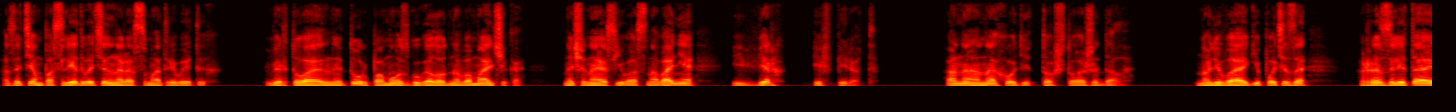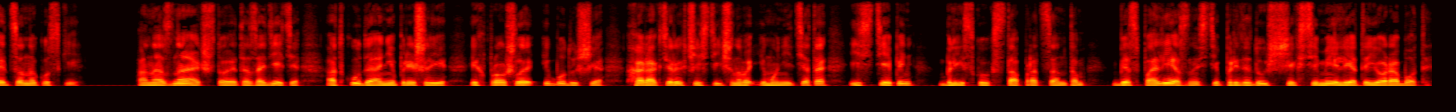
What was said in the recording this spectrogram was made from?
а затем последовательно рассматривает их. Виртуальный тур по мозгу голодного мальчика, начиная с его основания и вверх и вперед. Она находит то, что ожидала. Но левая гипотеза разлетается на куски — она знает, что это за дети, откуда они пришли, их прошлое и будущее, характер их частичного иммунитета и степень, близкую к ста процентам, бесполезности предыдущих семи лет ее работы.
